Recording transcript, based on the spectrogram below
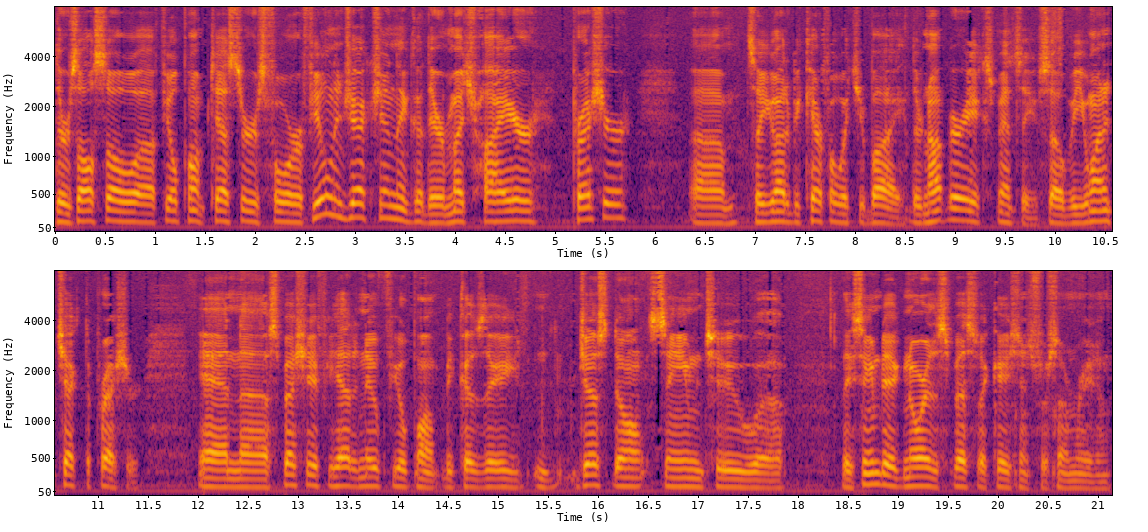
there's also uh, fuel pump testers for fuel injection. They they're much higher pressure. Um, so you got to be careful what you buy. They're not very expensive, so but you want to check the pressure, and uh, especially if you had a new fuel pump because they just don't seem to. Uh, they seem to ignore the specifications for some reason.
